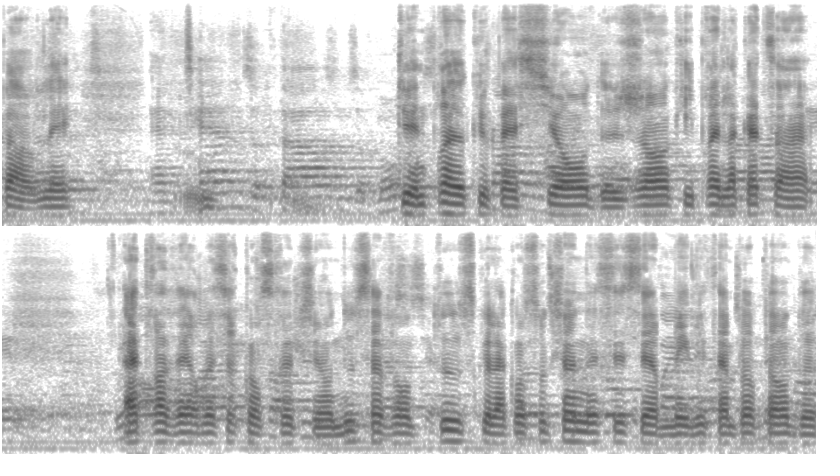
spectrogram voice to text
parler d'une préoccupation de gens qui prennent la 401 à travers ma circonscription. Nous savons tous que la construction est nécessaire, mais il est important de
